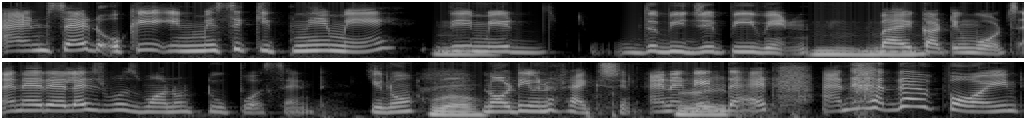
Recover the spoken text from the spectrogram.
and said, okay, in se kitne mein mm. they made the BJP win mm-hmm. by cutting votes. And I realized it was 1 or 2%, you know, wow. not even a fraction. And I right. did that. And at that point,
